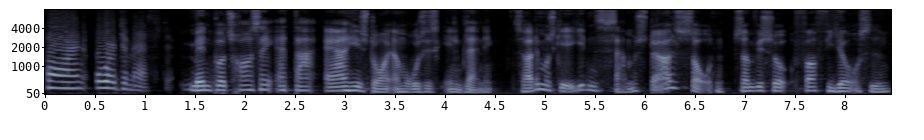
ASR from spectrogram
foreign or domestic. Men på trods af, at der er historie om russisk indblanding, så er det måske ikke i den samme størrelsesorden, som vi så for fire år siden.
